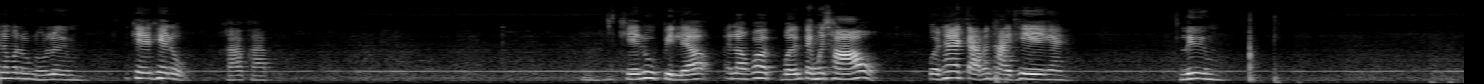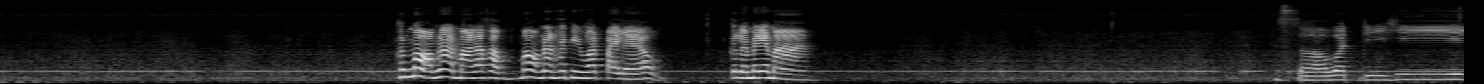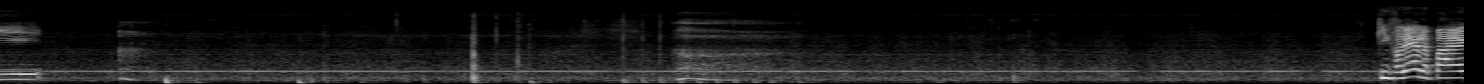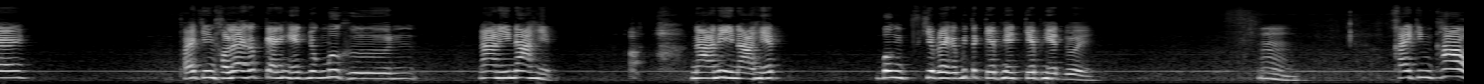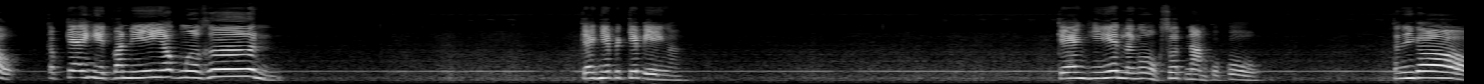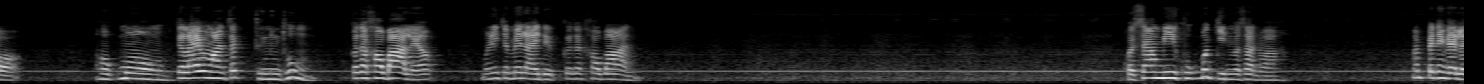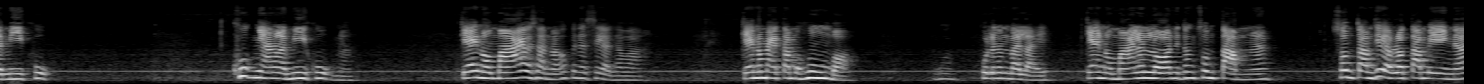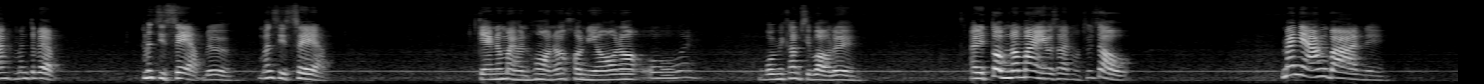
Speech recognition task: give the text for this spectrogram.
แล้วมาหนูหนูลืม โอเคโอเคลูกครับครับโอเคลูกปิดแล้วไอเราก็เปิดตั้งแต่เมื่อเช้า เปิดให้อากาศมันถ่ายเทไง ลืมเพิ่นมอบอำนาจมาแล้วค่ะมอบอำนาจให้พินวัตรไปแล้ว ก็เลยไม่ได้มา สวัสดี กินข้าวแรกละไปไปกินข้าวแรกกับแกงเห็ดยกมือคืน หน้านี้หน้าเห็ด หน้านี่หน้าเห็ด เบิ่งคลิปอะไรกับมิตรเก็บเห็ดเก็บเห็ดด้วย อืม ใครกินข้าว กับแกงเห็ดวันนี้ยกมือขึ้น แกงเห็ดไปเก็บเองอะ แกงเห็ดละโงกสดน้ำโกโก้ ตอนนี้ก็หกโมงจะไลฟ์ประมาณสักถึงหนึ่งทุ่ม ก็จะเข้าบ้านแล้ว วันนี้จะไม่ไลฟ์ดึกก็จะเข้าบ้านข่อยสร้างมีคุกมากินมาสั่นวะมันเป็นยังไงล่ะมีคุก คุกยังล่ะมีคุกนะแกงหน่อไม้ว่าสันว่าเขาเป็นตาแซ่บใช่ปะแกงหน่อไม้ตำมะฮุ่งบ่พูดแล้วมันใบไหล แกงหน่อไม้ร้อนๆนี่ต้องส้มตำนะส้มตำที่แบบเราตำเองนะมันจะแบบมันสิแซ่บเด้อมันสิแซ่บแกงหน่อไม้ห่อนๆเนาะข้าวเหนียวเนาะโอ้ยบ่มีคำสิเว้าเลย อันนี้ต้มหน้ำไม้ว่าซั่นทุเจ้า แม่นยังบานนี่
